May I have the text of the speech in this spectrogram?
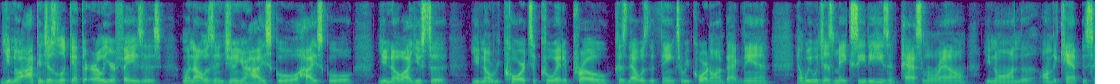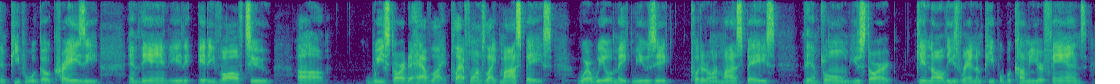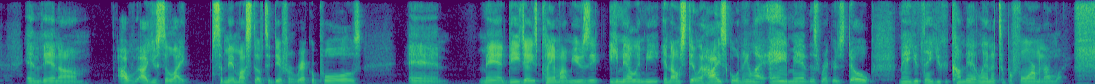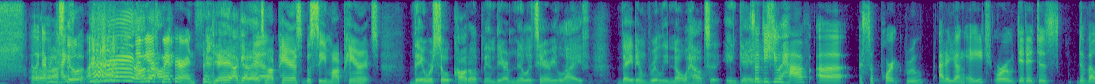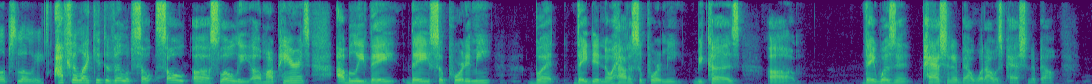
you know, I can just look at the earlier phases when I was in junior high school, high school. You know, I used to, you know, record to Cool Edit Pro because that was the thing to record on back then. And we would just make CDs and pass them around, you know, on the on the campus, and people would go crazy. And then it it evolved to uh, we started to have like platforms like MySpace where we'll make music, put it on MySpace, then boom, you start getting all these random people becoming your fans. And then um, I, I used to like submit my stuff to different record pools. And man, DJs playing my music, emailing me, and I'm still in high school. And they like, hey, man, this record's dope. Man, you think you could come to Atlanta to perform? And I'm like, like, I'm in uh, high still, school. yeah, Let me ask my parents. yeah, I got to ask my parents. But see, my parents, they were so caught up in their military life they didn't really know how to engage. So, did you have a, a support group at a young age, or did it just develop slowly? I feel like it developed so so uh, slowly. Uh, my parents, I believe they they supported me, but they didn't know how to support me because um, they wasn't passionate about what I was passionate about.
